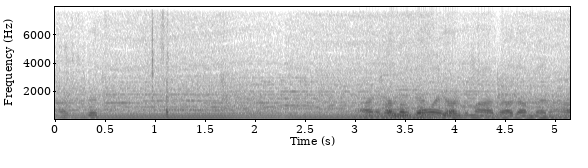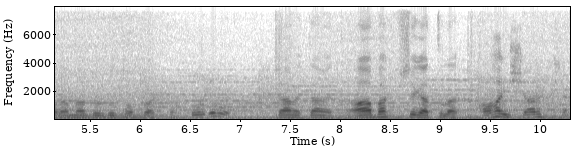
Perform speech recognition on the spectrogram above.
Takip et. Adamlar biraz gördüm abi adamları. Adamlar durdu toprakta. Durdu mu? Devam et devam et. Aa bak fişek attılar. Aha işaret işaret.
